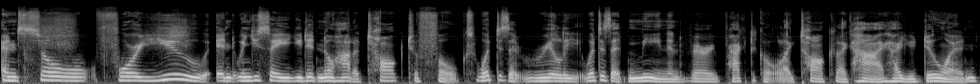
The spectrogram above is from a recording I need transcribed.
And so, for you, and when you say you didn't know how to talk to folks, what does it really? What does that mean in very practical? Like talk, like hi, how you doing?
